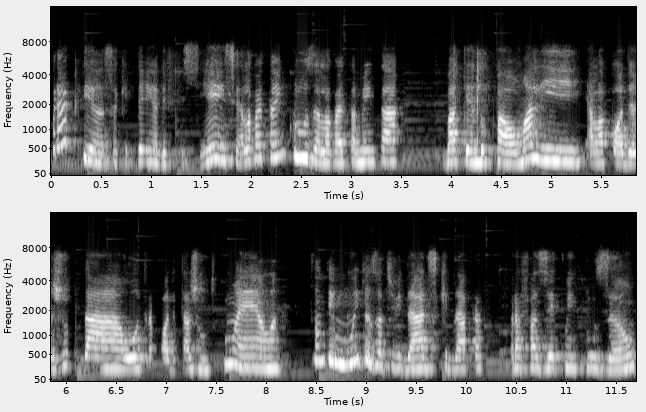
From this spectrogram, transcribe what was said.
para a criança que tem a deficiência, ela vai estar tá inclusa, ela vai também estar tá batendo palma ali, ela pode ajudar, outra pode estar junto com ela. Então, tem muitas atividades que dá para fazer com inclusão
